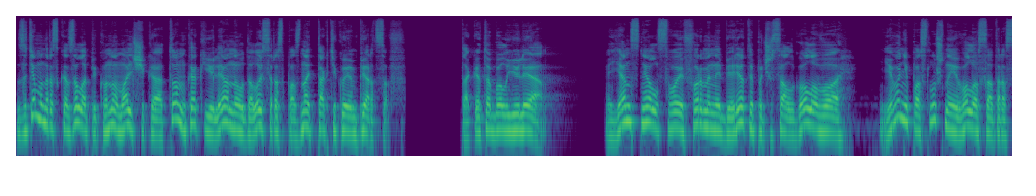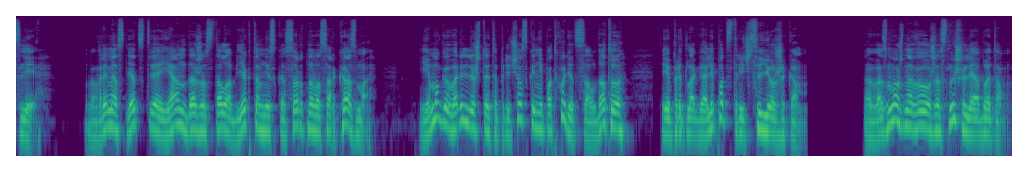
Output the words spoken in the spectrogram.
Затем он рассказал опекуну мальчика о том, как Юлиану удалось распознать тактику имперцев. «Так это был Юлиан». Ян снял свой форменный берет и почесал голову. Его непослушные волосы отросли. Во время следствия Ян даже стал объектом низкосортного сарказма. Ему говорили, что эта прическа не подходит солдату, и предлагали подстричься ёжиком. «Возможно, вы уже слышали об этом»,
